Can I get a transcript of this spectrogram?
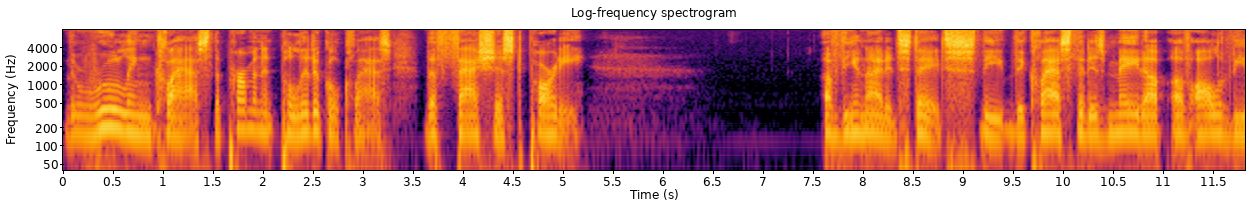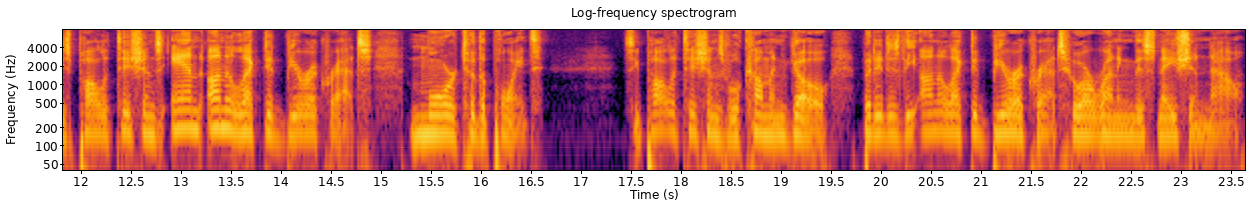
the ruling class, the permanent political class, the fascist party of the United States, the, the class that is made up of all of these politicians and unelected bureaucrats, more to the point. See, politicians will come and go, but it is the unelected bureaucrats who are running this nation now.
